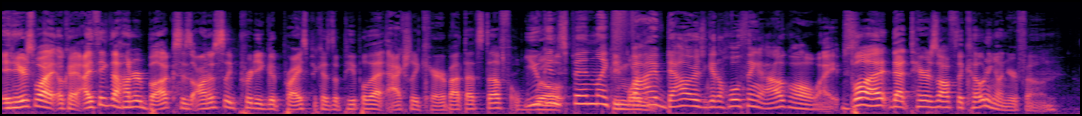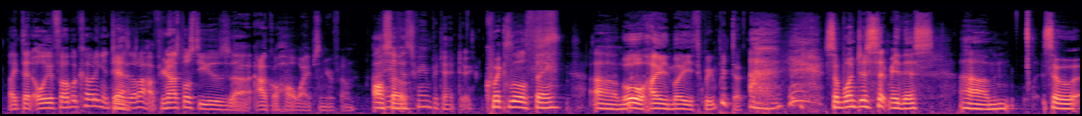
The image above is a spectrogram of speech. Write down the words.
And here's why. Okay, I think the hundred bucks is honestly pretty good price because the people that actually care about that stuff You will. can spend like be more than- five dollars and get a whole thing of alcohol wipes. but that tears off the coating on your phone, like that oleophobic coating. It tears Yeah. it off. You're not supposed to use uh, alcohol wipes on your phone. Also, the screen protector. quick little thing. Um, Oh, hi, my screen protector. Someone just sent me this. Um, so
